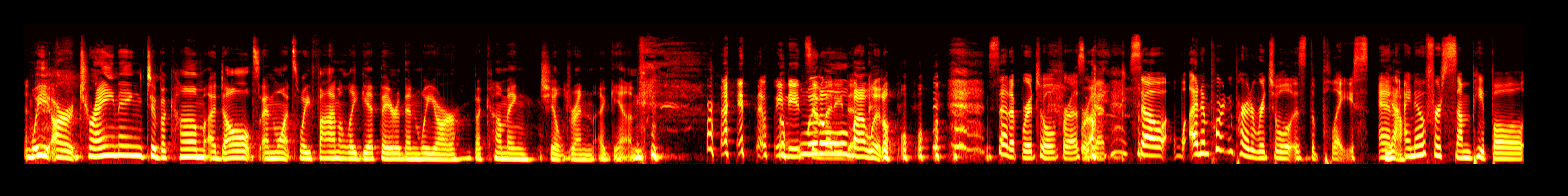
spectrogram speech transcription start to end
we are training to become adults, and once we finally get there, then we are becoming children again, right? That we need little somebody to by little. set up ritual for us again. So, an important part of ritual is the place. And Yeah. I know for some people,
